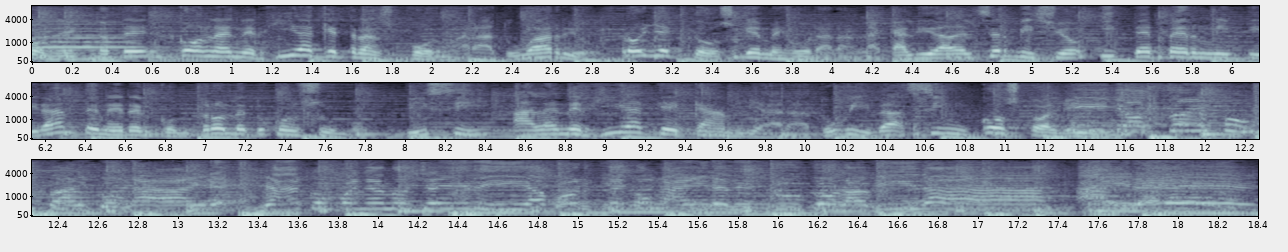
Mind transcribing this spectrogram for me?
Conéctate con la energía que transformará tu barrio. Proyectos que mejorarán la calidad del servicio y te permitirán tener el control de tu consumo. DC a la energía que cambiará tu vida sin costo alguno. Y yo soy puntual con aire. Me acompaña noche y día porque con aire disfruto la vida. Aire.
